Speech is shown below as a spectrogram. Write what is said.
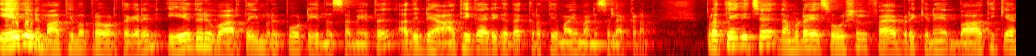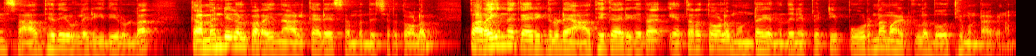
ഏതൊരു മാധ്യമ പ്രവർത്തകനും ഏതൊരു വാർത്തയും റിപ്പോർട്ട് ചെയ്യുന്ന സമയത്ത് അതിന്റെ ആധികാരികത കൃത്യമായി മനസ്സിലാക്കണം. പ്രത്യേകിച്ച് നമ്മുടെ സോഷ്യൽ ഫാബ്രിക്കിനെ ബാധിക്കാൻ സാധ്യതയുള്ള രീതിയിലുള്ള കമന്റുകൾ പറയുന്ന ആൾക്കാരെ സംബന്ധിച്ചിടത്തോളം പറയുന്ന കാര്യങ്ങളുടെ ആധികാരികത എത്രത്തോളം ഉണ്ട് എന്നതിനെപ്പറ്റി പൂർണമായിട്ടുള്ള ബോധ്യമുണ്ടാകണം.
